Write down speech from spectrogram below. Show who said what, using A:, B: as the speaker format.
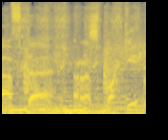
A: Авторазборки.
